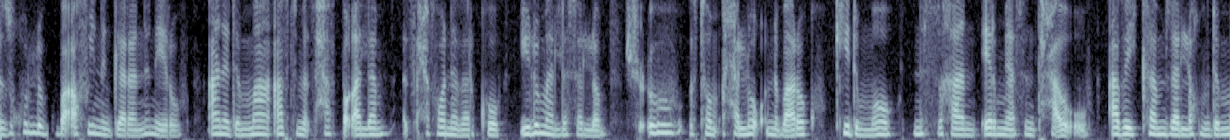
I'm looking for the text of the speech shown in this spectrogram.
እዚ ዅሉ ብኣፉ ይንገረኒ ነይሩ፣ ኣነ ድማ ኣብቲ መጽሓፍ ብቐለም እጽሕፎ ነበርኩ ኢሉ መለሰሎም። ሽዑ እቶም ኣሕሉቕ ንባሮክ፣ ኪድ እሞ፣ ንስኻን ኤርምያስን ተሓብኡ፣ ኣበይ ከም ዘለኹም ድማ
